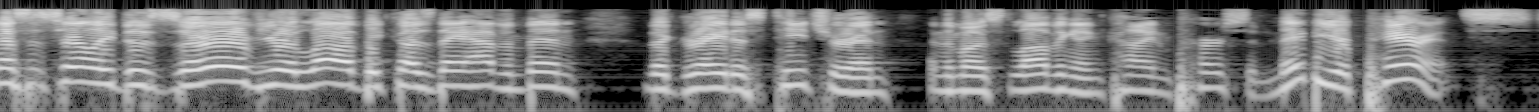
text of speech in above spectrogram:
necessarily deserve your love because they haven't been the greatest teacher and, and the most loving and kind person. Maybe your parents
